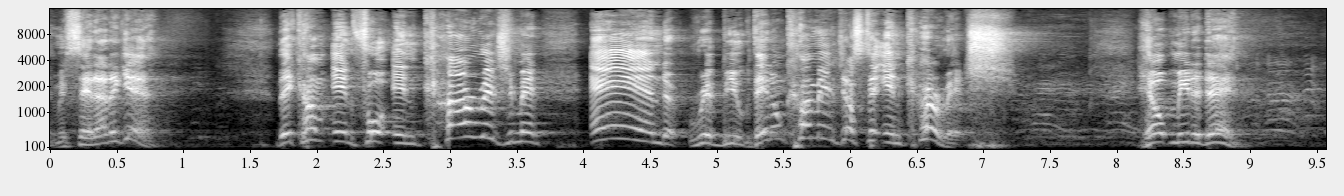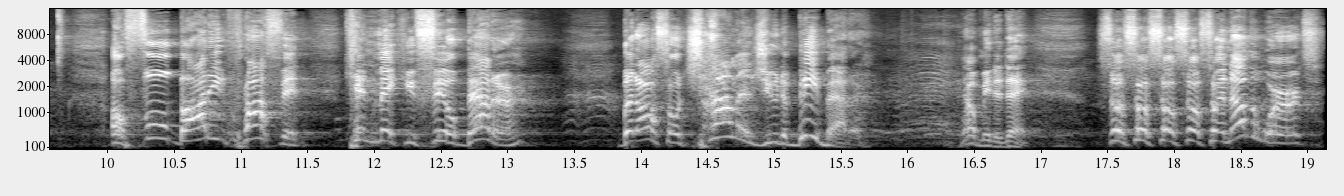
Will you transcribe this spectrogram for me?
Let me say that again. They come in for encouragement and rebuke. They don't come in just to encourage. Help me today. A full bodied prophet can make you feel better, but also challenge you to be better. Help me today. So, so, so, so, so, in other words,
